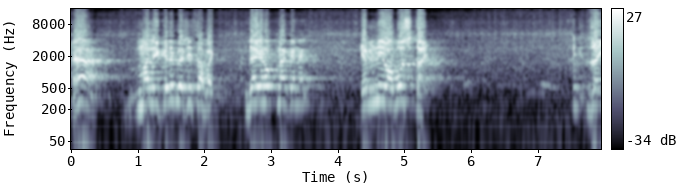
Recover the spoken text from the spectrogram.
হ্যাঁ? মালিকের বেশি চাপাই যাই হোক না কেন, এমনি অবস্থায়। যাই,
